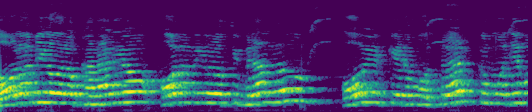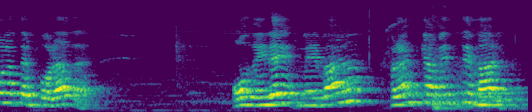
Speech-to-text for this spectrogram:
Hola amigos de los canarios, hola amigos de los timbrados. Hoy os quiero mostrar cómo llevo la temporada. Os diré, me va francamente mal.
